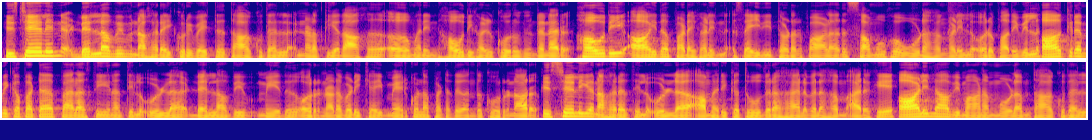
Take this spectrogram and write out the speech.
இஸ்ரேலின் டெல்லவிவ் நகரை குறிவைத்து தாக்குதல் நடத்தியதாக ஏமனின் ஹவுதிகள் கூறுகின்றனர். ஹவுதி ஆயுத படைகளின் செய்தி தொடர்பாளர் சமூக ஊடகங்களில் ஒரு பதிவில் ஆக்கிரமிக்கப்பட்ட பலஸ்தீனத்தில் உள்ள டெல்லவிவ் மீது ஒரு நடவடிக்கை மேற்கொள்ளப்பட்டது என்று கூறினார். இஸ்ரேலிய நகரத்தில் உள்ள அமெரிக்க தூதரக அலுவலகம் அருகே ஆளில்லா விமானம் மூலம் தாக்குதல்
